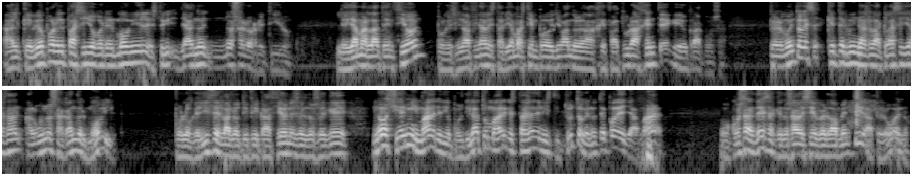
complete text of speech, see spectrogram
al que veo por el pasillo con el móvil, estoy, ya no, se lo retiro. Le llamas la atención, porque si no al final estaría más tiempo llevando la jefatura a gente que otra cosa. Pero el momento que, que terminas la clase ya están algunos sacando el móvil por lo que dices, las notificaciones, el no sé qué. No, si es mi madre, digo, pues dile a tu madre que estás en el instituto, que no te puede llamar. O cosas de esas, que no sabes si es verdad o mentira, pero bueno.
